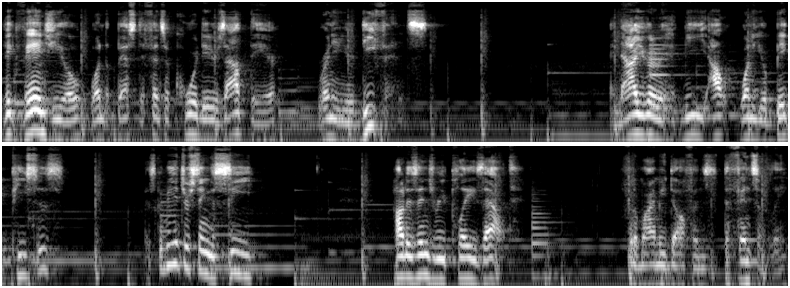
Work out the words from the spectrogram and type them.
Vic Fangio, one of the best defensive coordinators out there, running your defense. And now you're going to be out one of your big pieces. It's going to be interesting to see how this injury plays out for the Miami Dolphins defensively.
